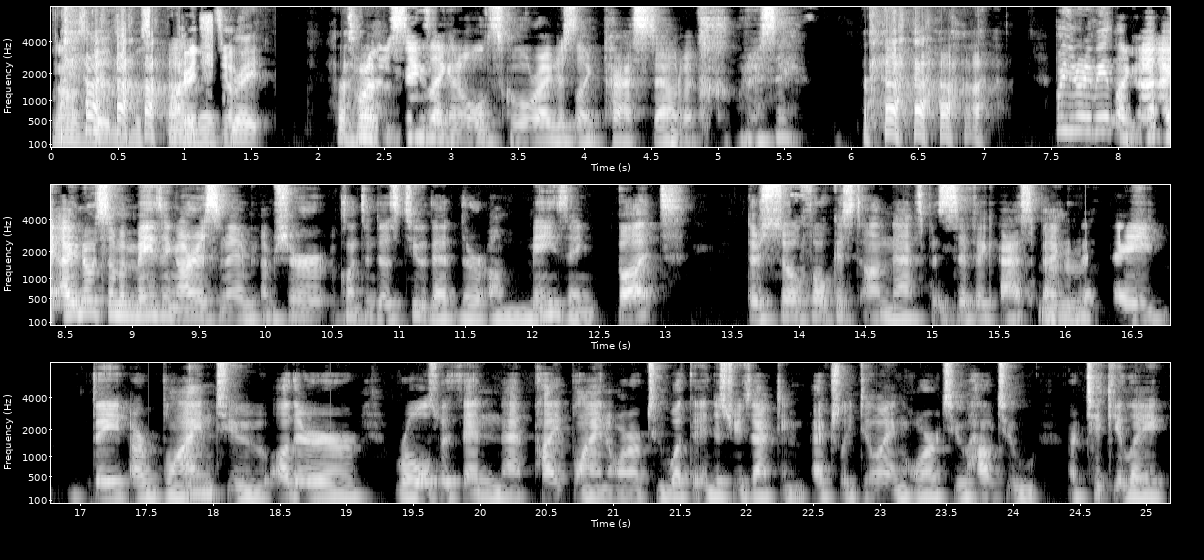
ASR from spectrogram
That was good. That was fine. great that's great. That's one of those things like an old school where i just like passed out like what did i say but you know what i mean like i, I know some amazing artists and I'm, I'm sure clinton does too that they're amazing but they're so focused on that specific aspect mm-hmm. that they they are blind to other roles within that pipeline or to what the industry is acting actually doing or to how to articulate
